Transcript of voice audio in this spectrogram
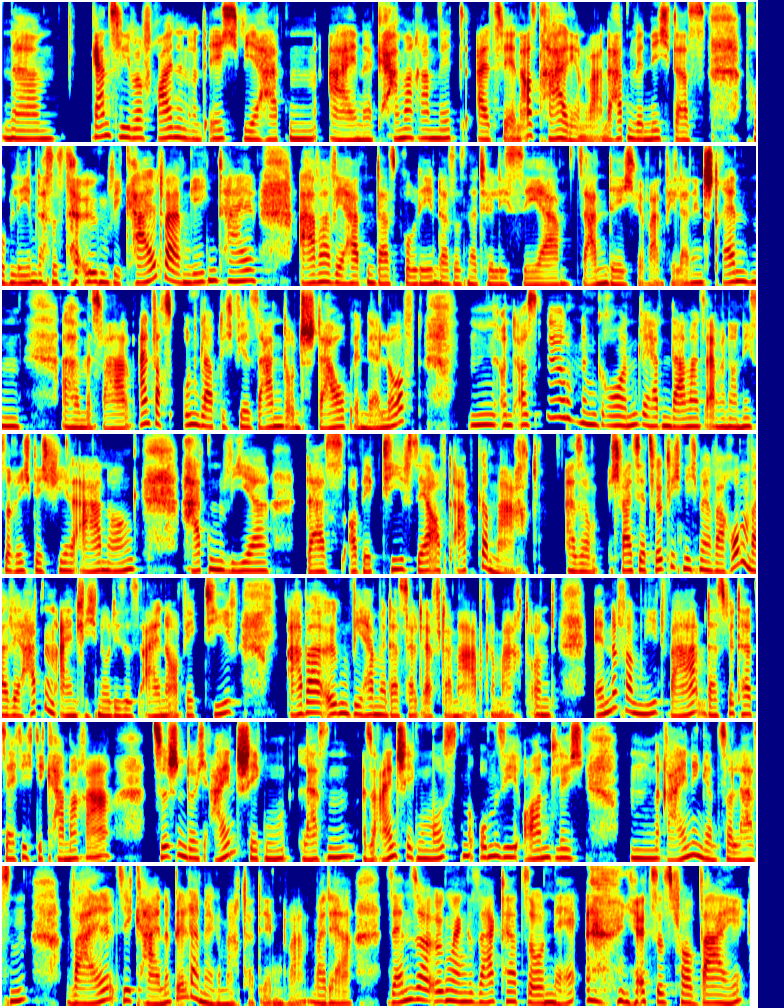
Eine ganz liebe Freundin und ich, wir hatten eine Kamera mit, als wir in Australien waren. Da hatten wir nicht das Problem, dass es da irgendwie kalt war, im Gegenteil. Aber wir hatten das Problem, dass es natürlich sehr sandig, wir waren viel an den Stränden. Ähm, es war einfach unglaublich viel Sand und Staub in der Luft. Mm, und aus irgendeinem Grund, wir hatten damals einfach noch nicht so richtig viel Ahnung, hatten wir das Objektiv sehr oft abgemacht. Also ich weiß jetzt wirklich nicht mehr warum, weil wir hatten eigentlich nur dieses eine Objektiv, aber irgendwie haben wir das halt öfter mal abgemacht. Und Ende vom Lied war, dass wir tatsächlich die Kamera zwischendurch einschicken lassen, also einschicken mussten, um sie ordentlich mh, hm, reinigen zu lassen, weil sie keine Bilder mehr gemacht hat irgendwann, weil der Sensor irgendwann gesagt hat, so, nee, jetzt ist vorbei.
